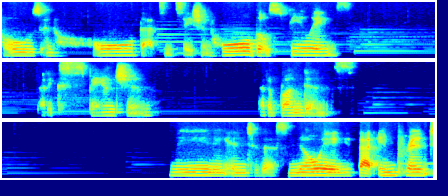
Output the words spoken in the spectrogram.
toes, and hold that sensation, hold those feelings, that expansion, that abundance. Leaning into this, knowing that imprint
